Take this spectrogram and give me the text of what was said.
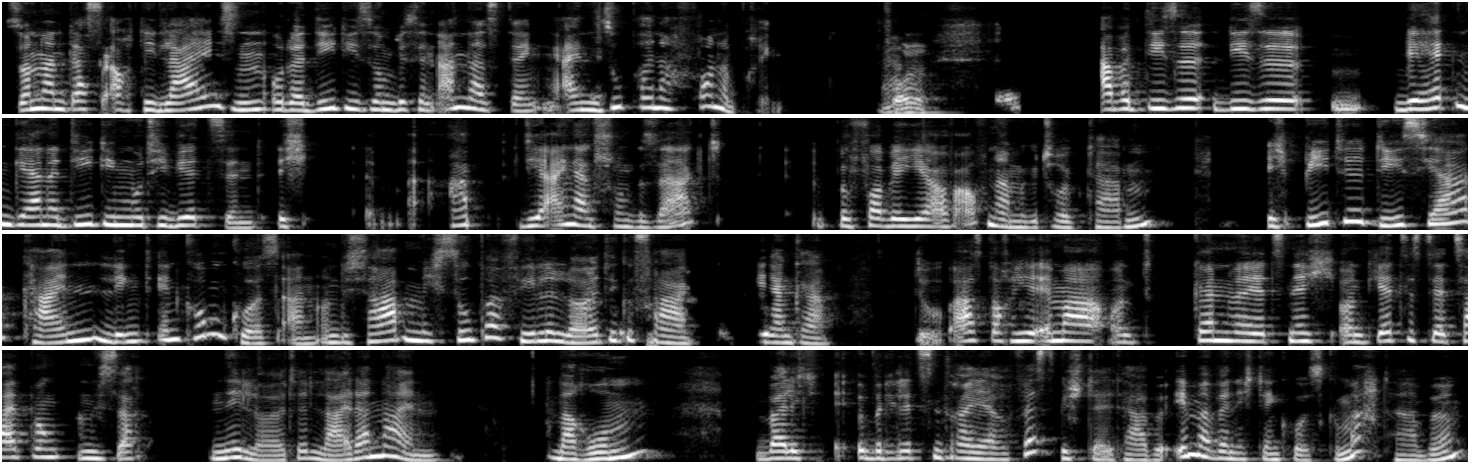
sondern dass auch die Leisen oder die, die so ein bisschen anders denken, einen super nach vorne bringen. Voll. Aber diese, diese, wir hätten gerne die, die motiviert sind. Ich äh, habe dir eingangs schon gesagt, bevor wir hier auf Aufnahme gedrückt haben, ich biete dies Jahr keinen LinkedIn-Kummenkurs an. Und ich habe mich super viele Leute gefragt, Bianca, du warst doch hier immer und können wir jetzt nicht und jetzt ist der Zeitpunkt. Und ich sage, nee, Leute, leider nein. Warum? Weil ich über die letzten drei Jahre festgestellt habe, immer wenn ich den Kurs gemacht habe,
